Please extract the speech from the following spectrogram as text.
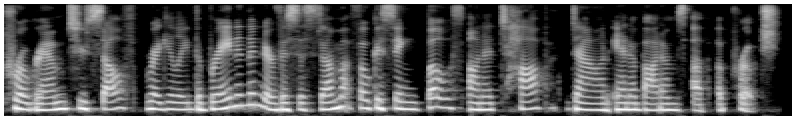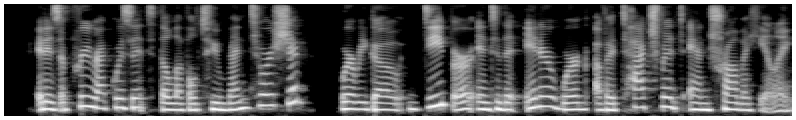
program to self regulate the brain and the nervous system, focusing both on a top down and a bottoms up approach. It is a prerequisite to the level two mentorship, where we go deeper into the inner work of attachment and trauma healing.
